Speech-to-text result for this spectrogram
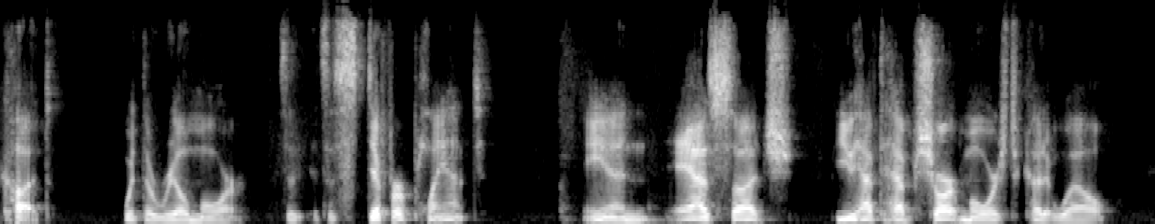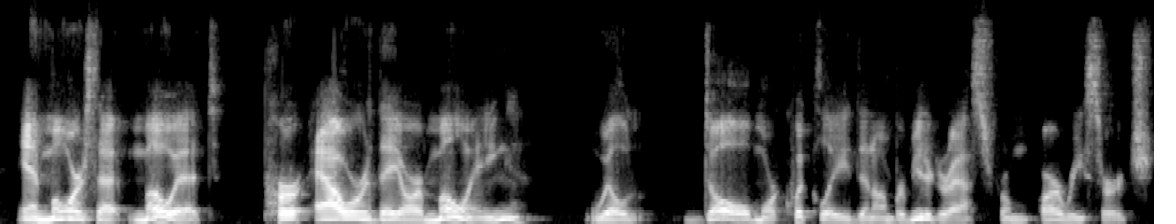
cut with the reel mower. It's a, it's a stiffer plant, and as such, you have to have sharp mowers to cut it well. And mowers that mow it per hour they are mowing will dull more quickly than on Bermuda grass from our research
